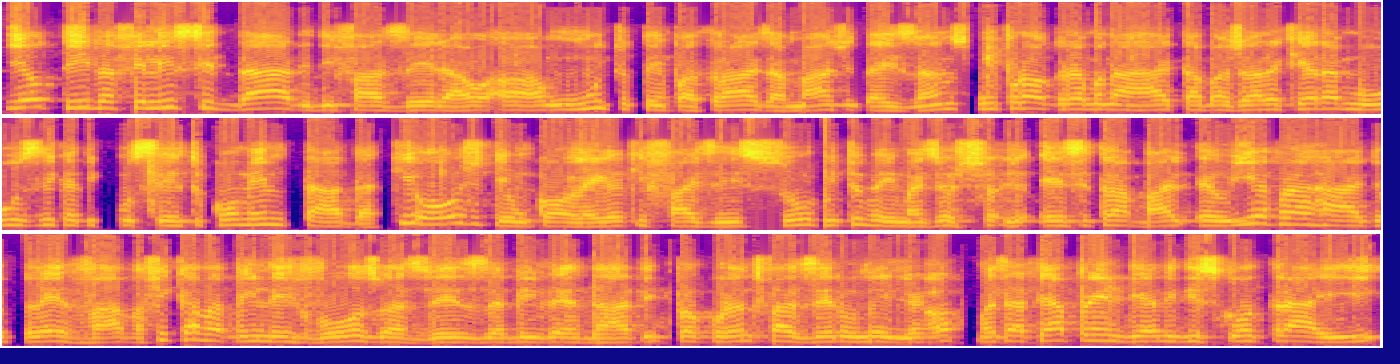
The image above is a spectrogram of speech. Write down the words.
E eu tive a felicidade de fazer, há, há, muito tempo atrás, há mais de 10 anos, um programa na Rádio Tabajara que era música de concerto comentada. Que hoje tem um colega que faz isso muito bem, mas eu, esse trabalho, eu ia para a rádio, levava, ficava bem nervoso às vezes, é bem verdade, procurando fazer o melhor, mas até aprender a me descontrair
